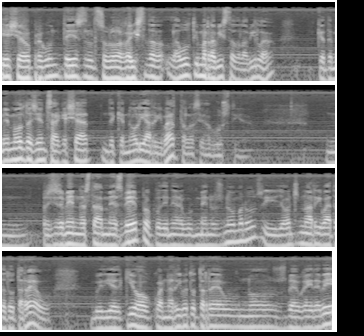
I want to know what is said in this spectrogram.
queixa o pregunta és sobre la revista de la última revista de la vila que també molta gent s'ha queixat de que no li ha arribat a la seva bústia. Mm, precisament està més bé però podrien haver hagut menys números i llavors no ha arribat a tot arreu. Vull dir aquí o quan arriba a tot arreu no es veu gaire bé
